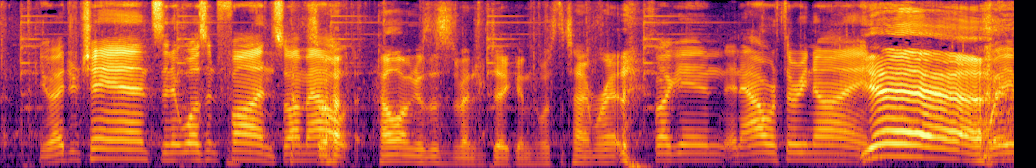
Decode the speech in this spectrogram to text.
you had your chance and it wasn't fun, so I'm So out. how, how long has this adventure taken? What's the timer at? Fucking an hour 39. yeah. Way,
